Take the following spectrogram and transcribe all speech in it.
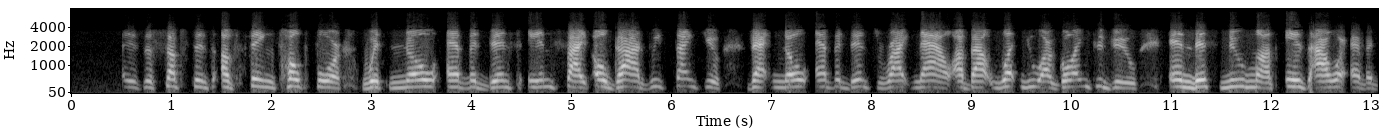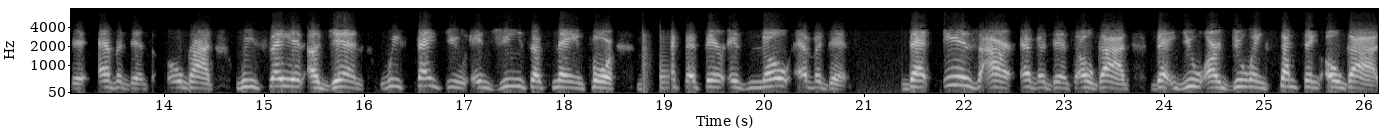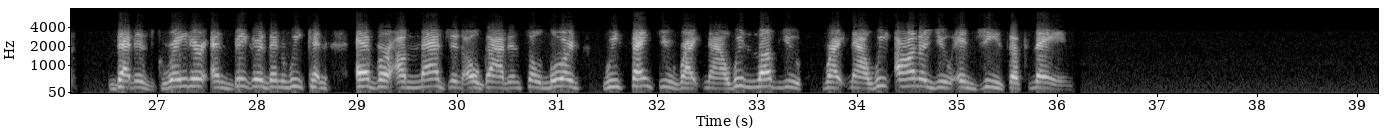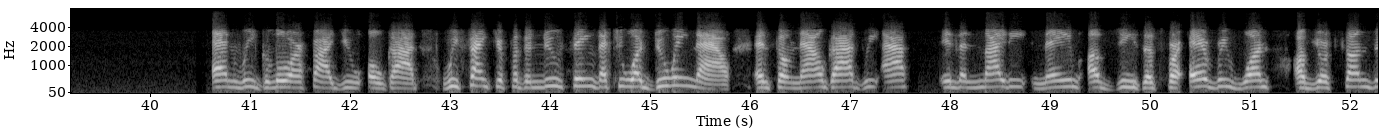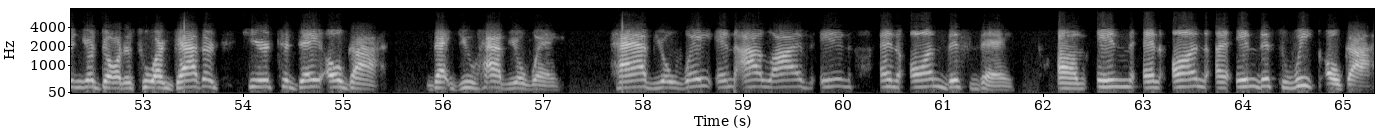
is the substance of things hoped for with no evidence in sight. Oh God, we thank you that no evidence right now about what you are going to do in this new month is our evidence. Evidence, oh God, we say it again. We thank you in Jesus' name for the fact that there is no evidence that is our evidence, oh God, that you are doing something, oh God, that is greater and bigger than we can ever imagine, oh God. And so, Lord, we thank you right now. We love you right now. We honor you in Jesus' name. and we glorify you, oh God. We thank you for the new thing that you are doing now. And so now, God, we ask in the mighty name of Jesus for every one of your sons and your daughters who are gathered here today, oh God that you have your way. Have your way in our lives in and on this day, um, in and on uh, in this week, oh God,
